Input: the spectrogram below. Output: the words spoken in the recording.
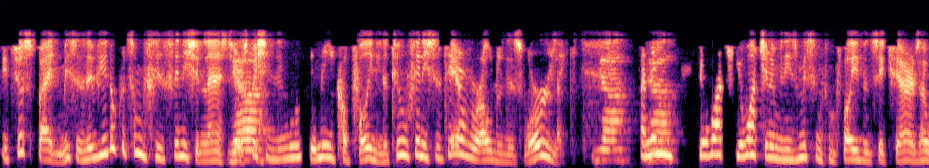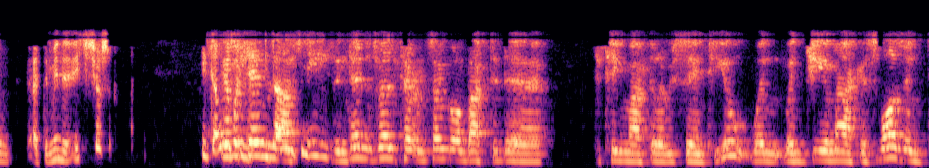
it's just bad misses. If you look at some of his finishing last year, Yeah. especially the, the League Cup final, the two finishes there were out of this world. Like, Yeah. and yeah. then you're watch, you're watching him, and he's missing from five and six yards out at the minute. It's just, it's Yeah, but then last season, then as well, Terence, I'm going back to the the thing, Mark, that I was saying to you when when Giakoumakis wasn't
